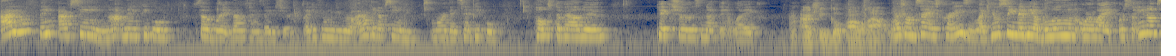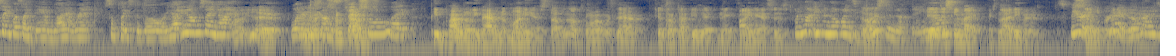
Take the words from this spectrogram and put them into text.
I don't think I've seen not many people celebrate Valentine's Day this year. Like, if you want to be real, I don't think I've seen more than 10 people post about it, pictures, nothing. Like, Actually, go all out. Like, that's what I'm saying. It's crazy. Like, you'll see maybe a balloon or like, or something, you know what I'm saying? But it's like, damn, y'all didn't rent someplace to go, or y'all, you know what I'm saying? Y'all didn't oh, yeah. want to do Like, something special. Like, People probably don't even have the money and stuff. There's nothing wrong with that. Because sometimes people get their finances. but not even nobody's Like, posting nothing. You Yeah, know? it just seems like it's not even spirit. celebrated Right, nobody's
